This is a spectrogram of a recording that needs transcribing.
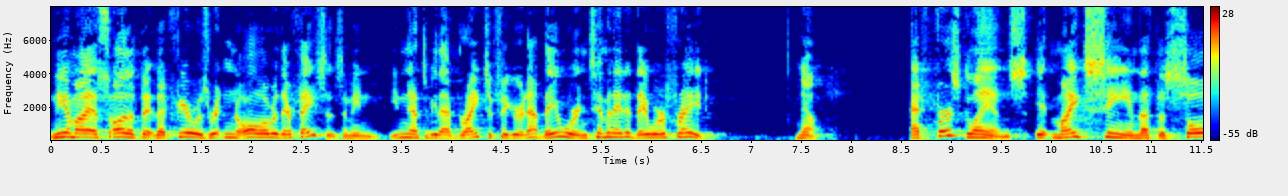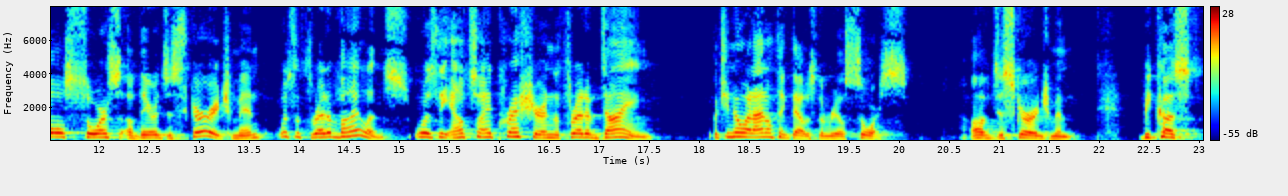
Nehemiah saw that the, that fear was written all over their faces. I mean, you didn't have to be that bright to figure it out. They were intimidated. They were afraid. Now, at first glance, it might seem that the sole source of their discouragement was the threat of violence, was the outside pressure and the threat of dying. But you know what? I don't think that was the real source of discouragement because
